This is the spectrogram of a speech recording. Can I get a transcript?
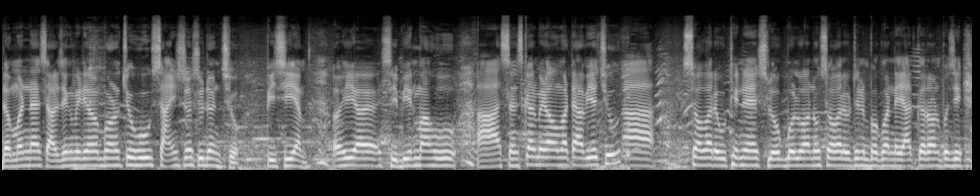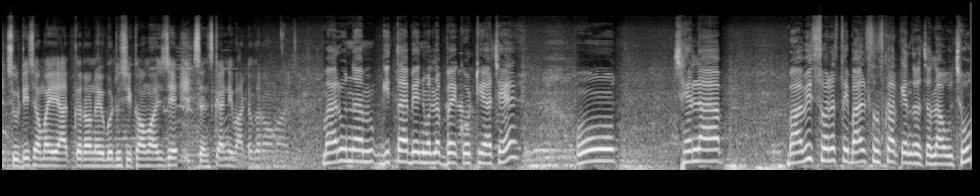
દમણના સાર્વજનિક મીડિયામાં ભણું છું હું સાયન્સનો સ્ટુડન્ટ છું પીસીએમ અહીં અ, શિબિરમાં હું આ સંસ્કાર મેળવવા માટે આવ્યો છું આ સવારે ઉઠીને શ્લોક બોલવાનું સવારે ઉઠીને ભગવાનને યાદ કરવાનું પછી સૂટી સમયે યાદ કરવાનું એ બધું શીખવામાં આવે છે સંસ્કારની વાતો કરવામાં આવે છે મારું નામ ગીતાબેન વલ્લભભાઈ કોઠિયા છે હું છેલ્લા બાવીસ વર્ષથી બાલ સંસ્કાર કેન્દ્ર ચલાવું છું.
